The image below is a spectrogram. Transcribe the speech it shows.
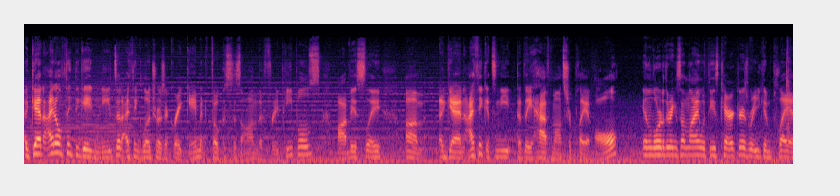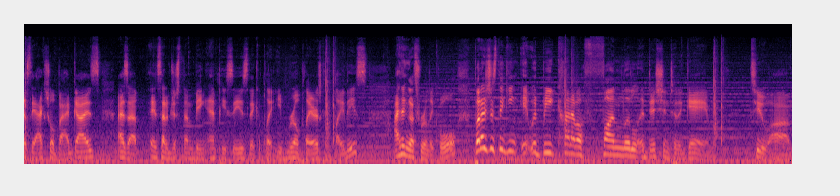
Again, I don't think the game needs it. I think Lotro is a great game. It focuses on the free peoples, obviously. Um, again, I think it's neat that they have monster play at all in Lord of the Rings Online with these characters, where you can play as the actual bad guys, as a instead of just them being NPCs, they can play real players can play these. I think that's really cool. But I was just thinking it would be kind of a fun little addition to the game to um,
